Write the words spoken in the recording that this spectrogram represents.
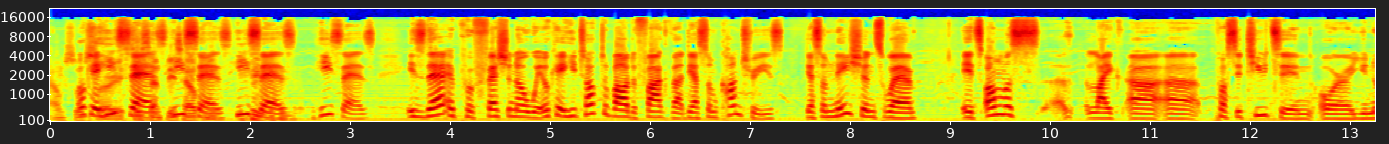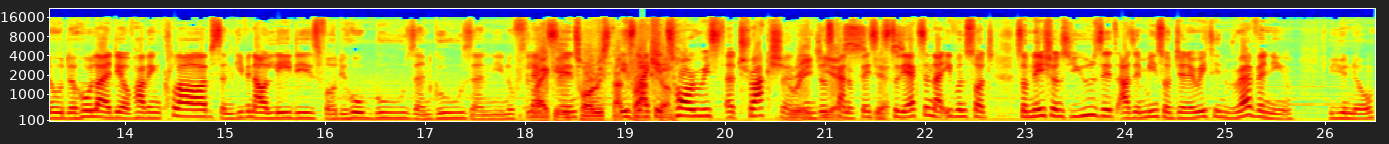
I'm so okay, sorry. he says, please he help me. says, he says, he says, is there a professional way? Okay, he talked about the fact that there are some countries, there are some nations where it's almost uh, like uh, uh, prostituting, or you know, the whole idea of having clubs and giving out ladies for the whole booze and goose and you know, Like a flexing. tourist It's like a tourist attraction in Great, those kind of yes, places. yes. To the extent that even such some nations use it as a means of generating revenue you know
